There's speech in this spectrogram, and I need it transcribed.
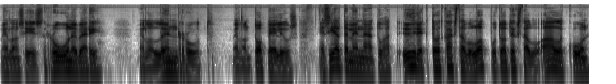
Meillä on siis Runeberg, meillä on Lönnruut, meillä on Topelius. Ja sieltä mennään 1800-luvun loppuun, 1900-luvun alkuun.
